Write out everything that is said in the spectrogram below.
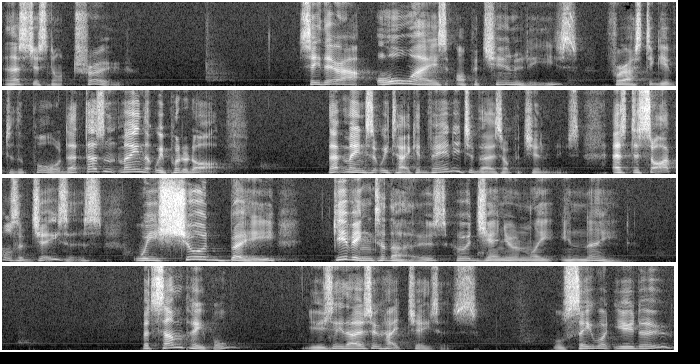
And that's just not true. See, there are always opportunities for us to give to the poor. That doesn't mean that we put it off. That means that we take advantage of those opportunities. As disciples of Jesus, we should be giving to those who are genuinely in need. But some people, usually those who hate Jesus, will see what you do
